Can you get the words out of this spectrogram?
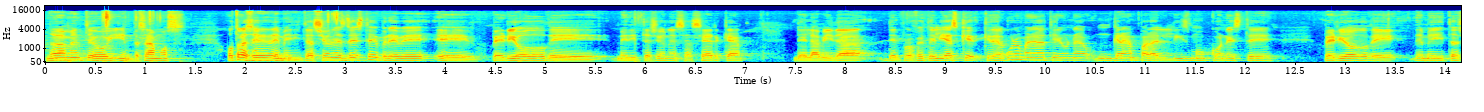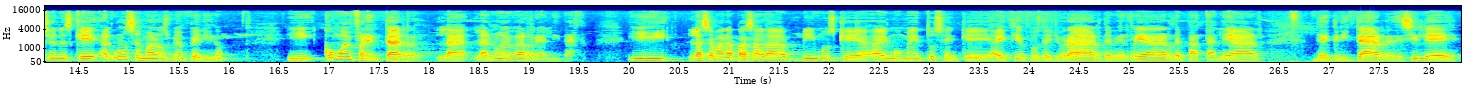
nuevamente hoy empezamos otra serie de meditaciones de este breve eh, periodo de meditaciones acerca de la vida del profeta Elías, que, de alguna manera tiene un gran paralelismo con este periodo de, meditaciones que algunos hermanos me han pedido y cómo enfrentar la, la, nueva realidad. Y la semana pasada vimos que hay momentos en que hay tiempos de llorar, de berrear, de patalear, de gritar, de decirle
